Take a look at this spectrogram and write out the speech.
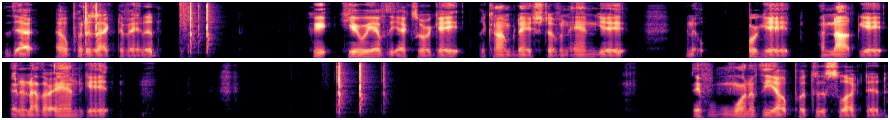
the output is activated. Here we have the XOR gate, the combination of an AND gate, an OR gate, a NOT gate, and another AND gate. If one of the outputs is selected,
